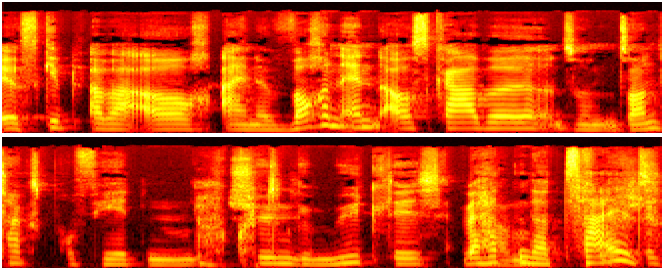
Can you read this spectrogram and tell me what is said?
Es gibt aber auch eine Wochenendausgabe, so ein Sonntagspropheten Propheten, oh schön gemütlich. Wer hat denn da Zeit?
